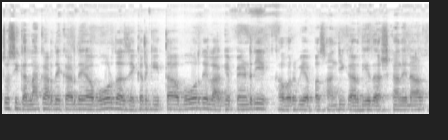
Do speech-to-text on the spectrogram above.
ਤੁਸੀਂ ਗੱਲਾਂ ਕਰਦੇ ਕਰਦੇ ਅਬੋਰ ਦਾ ਜ਼ਿਕਰ ਕੀਤਾ। ਅਬੋਰ ਦੇ ਲਾਗੇ ਪਿੰਡ ਦੀ ਇੱਕ ਖਬਰ ਵੀ ਆਪਾਂ ਸਾਂਝੀ ਕਰ ਦਈਏ ਦਰਸ਼ਕਾਂ ਦੇ ਨਾਲ।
